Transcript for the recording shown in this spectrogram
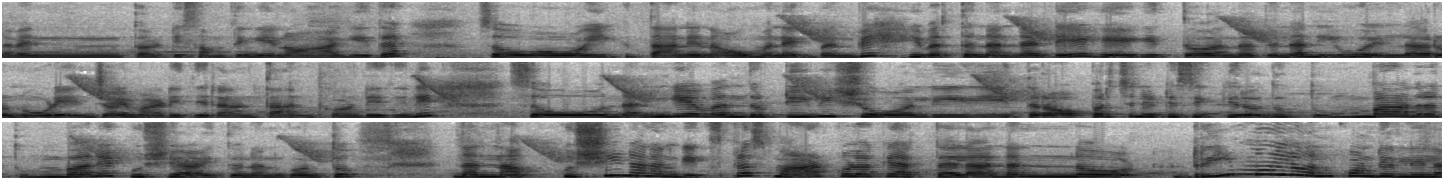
ಲೆವೆನ್ ತರ್ಟಿ ಸಮಥಿಂಗ್ ಏನೋ ಆಗಿದೆ. ಸೊ ಈಗ ತಾನೇ ನಾವು ಮನೆಗೆ ಬಂದ್ವಿ. ಇವತ್ತು ನನ್ನ ಡೇ ಹೇಗಿತ್ತು ಅನ್ನೋದನ್ನು ನೀವು ಎಲ್ಲರೂ ನೋಡಿ ಎಂಜಾಯ್ ಮಾಡಿದ್ದೀರಾ ಅಂತ ಅಂದ್ಕೊಂಡಿದ್ದೀನಿ ಸೊ ನನಗೆ ಒಂದು ಟಿ ವಿ ಶೋ ಅಲ್ಲಿ ಈ ಥರ ಆಪರ್ಚುನಿಟಿ ಸಿಕ್ಕಿರೋ ಹೇಳಿರೋದು ತುಂಬ ಅಂದರೆ ತುಂಬಾ ಖುಷಿ ಆಯಿತು ನನಗಂತೂ. ನನ್ನ ಖುಷಿನ ನನಗೆ ಎಕ್ಸ್ಪ್ರೆಸ್ ಮಾಡ್ಕೊಳ್ಳೋಕ್ಕೆ ಆಗ್ತಾಯಿಲ್ಲ ನನ್ನ ಡ್ರೀಮಲ್ಲೂ ಅಂದ್ಕೊಂಡಿರಲಿಲ್ಲ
